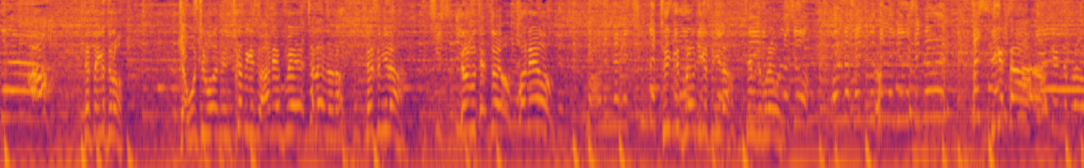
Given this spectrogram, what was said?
거야 됐어, 이거 들어. 자, 575하는 축하드리겠습니다. RF의 찰나의 전화. 됐습니다. 여러분, 됐어요. 화내요. 제임스 브라운 이겼습니다. 제임스 브라운. 얼마 살지 못할 내게 의 생명을 이겼다! 제임스 브라운.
